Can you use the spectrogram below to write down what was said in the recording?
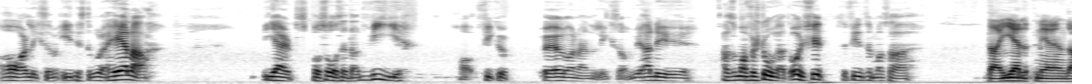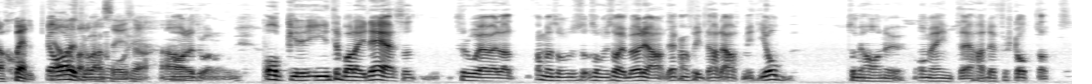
har liksom i det stora hela hjälpts på så sätt att vi fick upp ögonen liksom. Vi hade ju, alltså man förstod att oj shit, det finns en massa Det har hjälpt mer än det har stjälpt i Ja, alla det fall tror om man säger nog. så. Ja. Ja. det tror jag nog. Och eh, inte bara i det så tror jag väl att, ja, men som, som vi sa i början, att jag kanske inte hade haft mitt jobb som jag har nu om jag inte hade förstått att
